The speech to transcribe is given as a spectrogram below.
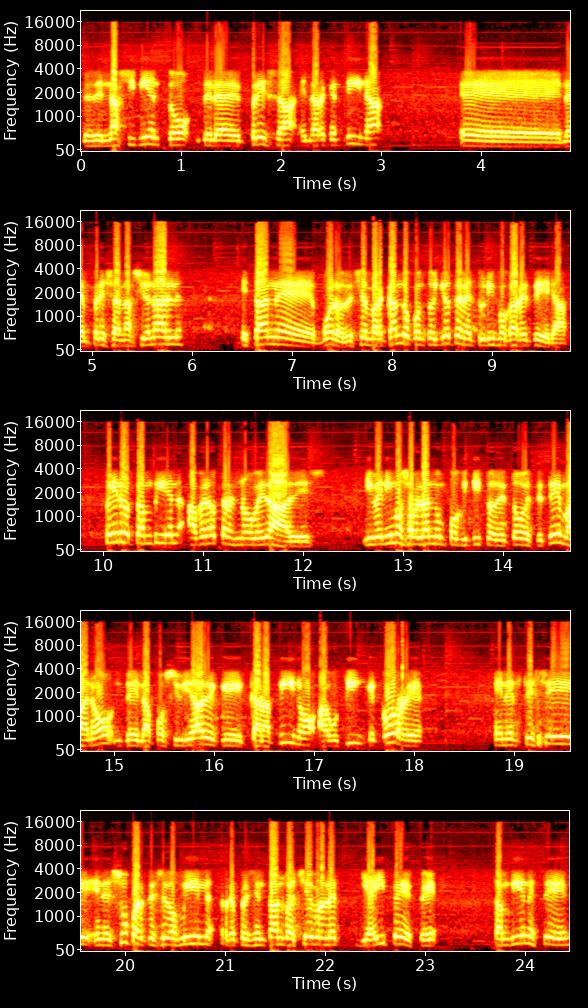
desde el nacimiento de la empresa en la Argentina, eh, la empresa nacional, están, eh, bueno, desembarcando con Toyota en el turismo carretera, pero también habrá otras novedades. Y venimos hablando un poquitito de todo este tema, ¿no? De la posibilidad de que Canapino, Agustín, que corre en el TC, en el Super TC 2000, representando a Chevrolet y a IPF, también esté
